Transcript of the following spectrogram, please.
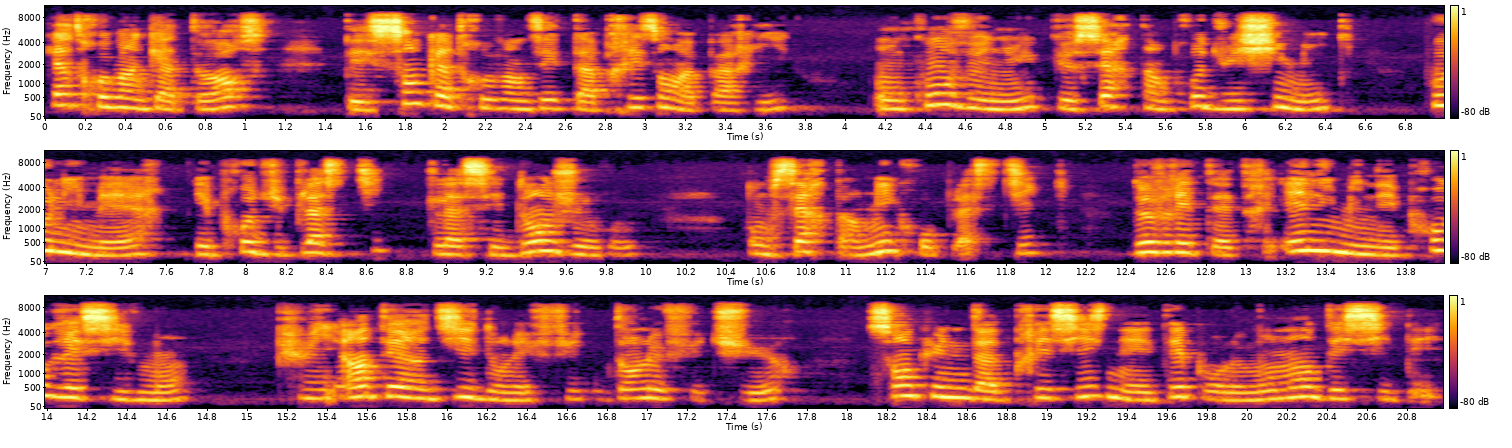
94 des 180 États présents à Paris ont convenu que certains produits chimiques, polymères et produits plastiques classés dangereux, dont certains microplastiques, devraient être éliminés progressivement, puis interdits dans, dans le futur, sans qu'une date précise n'ait été pour le moment décidée.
